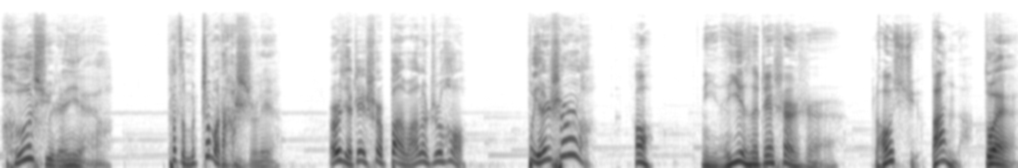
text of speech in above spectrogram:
何许人也啊？他怎么这么大实力？而且这事儿办完了之后，不言声了。哦，你的意思这事儿是老许办的？对，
